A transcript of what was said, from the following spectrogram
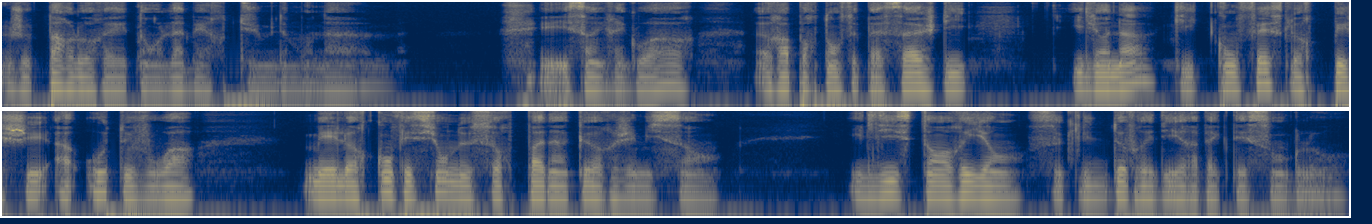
Je parlerai dans l'amertume de mon âme. Et saint Grégoire, rapportant ce passage, dit Il y en a qui confessent leurs péchés à haute voix, mais leur confession ne sort pas d'un cœur gémissant. Ils disent en riant ce qu'ils devraient dire avec des sanglots.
